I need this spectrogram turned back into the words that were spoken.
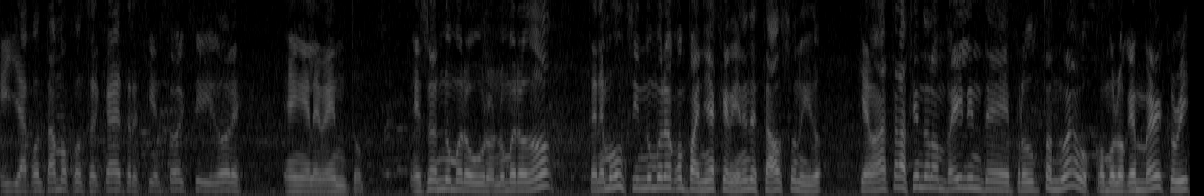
y ya contamos con cerca de 300 exhibidores en el evento. Eso es número uno. Número dos, tenemos un sinnúmero de compañías que vienen de Estados Unidos que van a estar haciendo el unveiling de productos nuevos, como lo que es Mercury,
